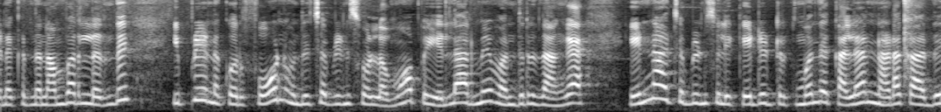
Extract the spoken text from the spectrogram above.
எனக்கு இந்த நம்பர்லேருந்து இப்படி எனக்கு ஒரு ஃபோன் வந்துச்சு அப்படின்னு சொல்லவும் அப்போ எல்லாருமே வந்துருந்தாங்க. என்னாச்சு அப்படின்னு சொல்லி கேட்டுட்டு இருக்கும்போது இந்த கல்யாணம் நடக்காது.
